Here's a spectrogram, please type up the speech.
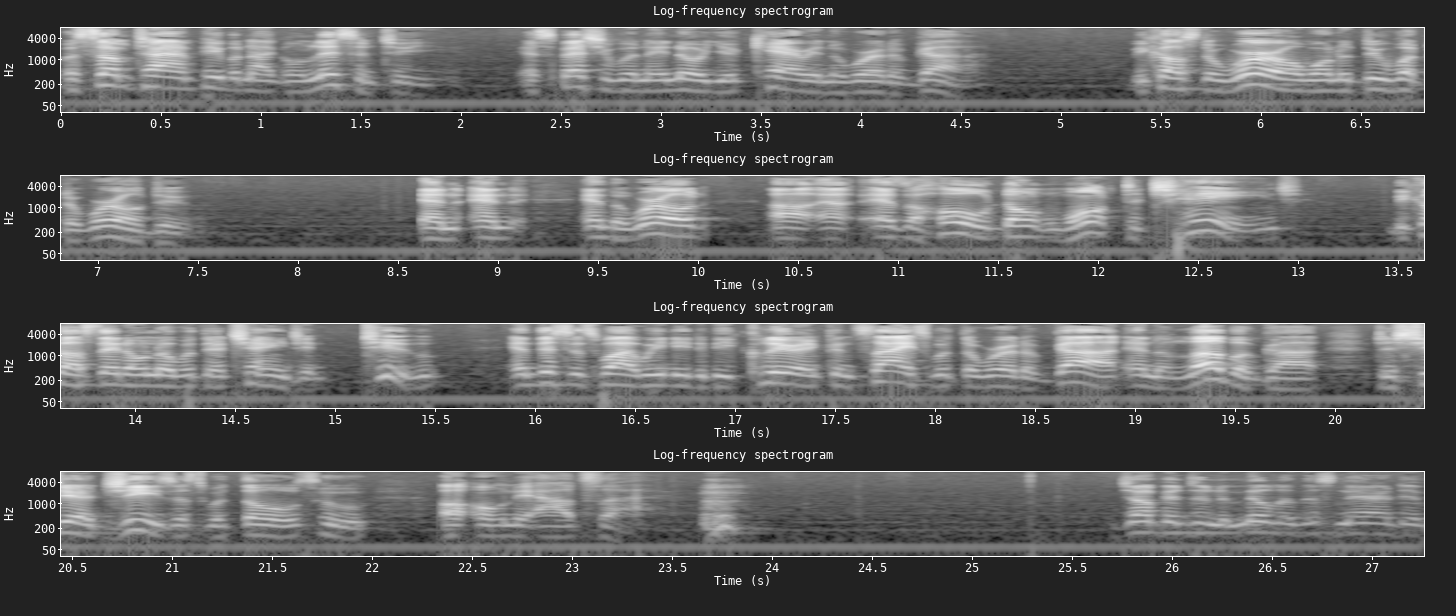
But sometimes people not going to listen to you, especially when they know you're carrying the word of God. Because the world want to do what the world do. And, and, and the world uh, as a whole don't want to change because they don't know what they're changing to and this is why we need to be clear and concise with the Word of God and the love of God to share Jesus with those who are on the outside. Jump into the middle of this narrative,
